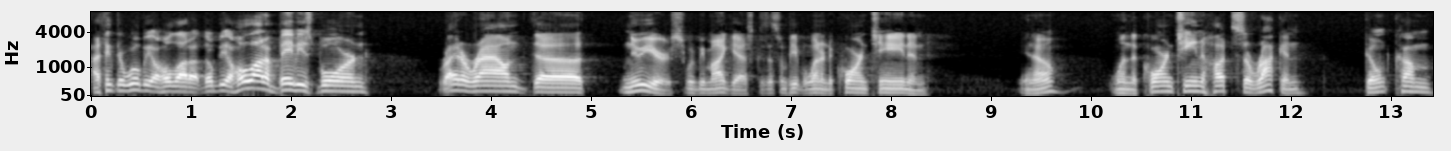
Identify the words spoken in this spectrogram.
I think there will be a whole lot of there'll be a whole lot of babies born right around uh, New Year's would be my guess because that's when people went into quarantine and you know when the quarantine huts are rocking, don't come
